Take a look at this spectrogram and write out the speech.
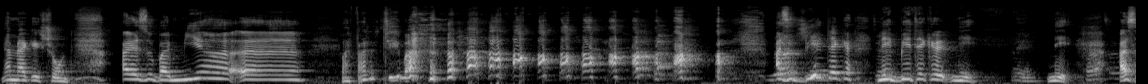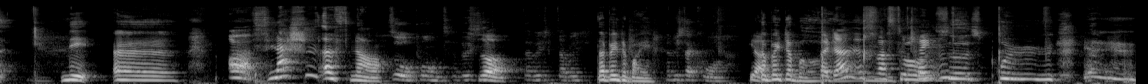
Ja, merke ich schon. Also bei mir, äh, was war das Thema? also Bierdeckel, nee, Bierdeckel, nee, Nee. nee. Also, nee, äh, Oh, Flaschenöffner. So, Punkt. Da bin ich, So. Da bin ich, da bin ich, da bin ich dabei. da bin ich d'accord. Ja. Da bin ich dabei. Weil dann ist was zu trinken. Das. Ja, ja,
